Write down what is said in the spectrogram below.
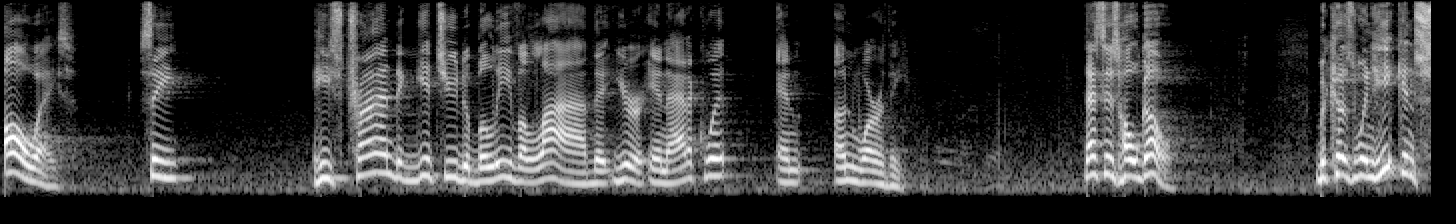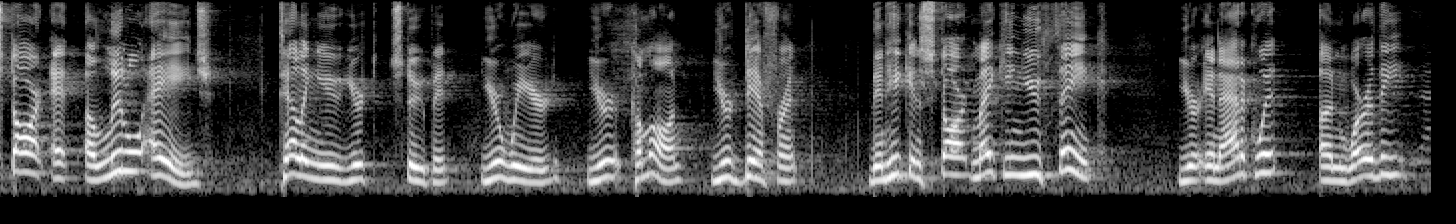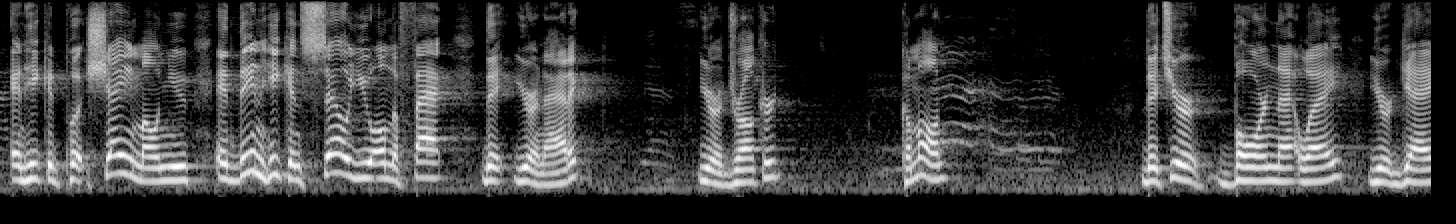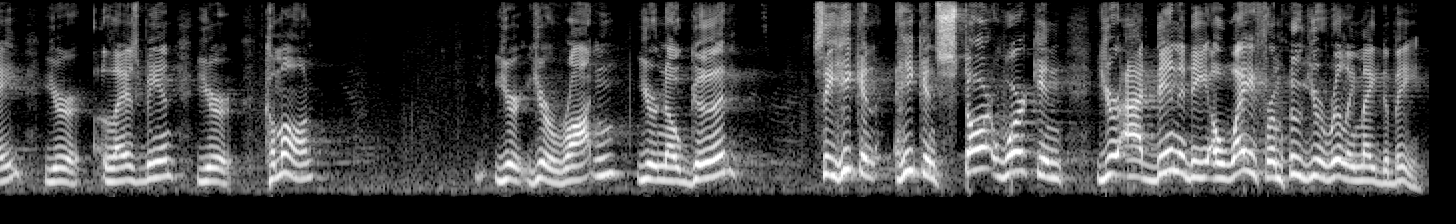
Always. See, he's trying to get you to believe a lie that you're inadequate and unworthy. That's his whole goal. Because when he can start at a little age telling you you're stupid, you're weird, you're, come on, you're different, then he can start making you think you're inadequate, unworthy, and he could put shame on you, and then he can sell you on the fact that you're an addict, yes. you're a drunkard. Come on. That you're born that way, you're gay, you're lesbian, you're, come on, you're, you're rotten, you're no good. See, he can, he can start working your identity away from who you're really made to be.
